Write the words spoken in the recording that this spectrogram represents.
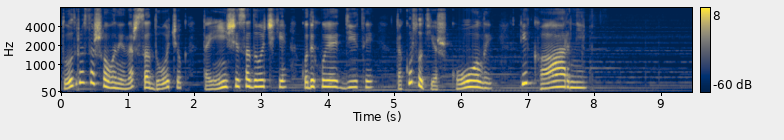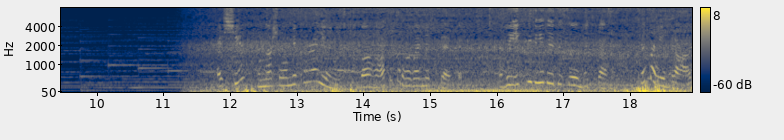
Тут розташований наш садочок та інші садочки, куди ходять діти. Також тут є школи, лікарні. А ще у нашому мікрорайоні багато торговельних центрів. Ви їх відвідуєте своїми батьками. Це Маріград,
